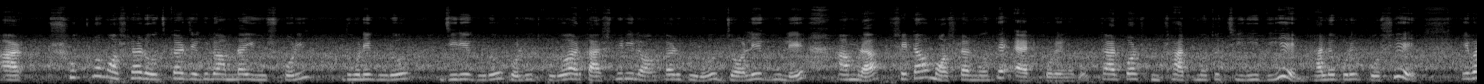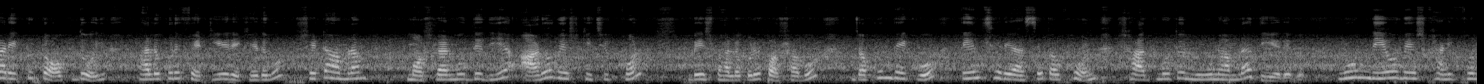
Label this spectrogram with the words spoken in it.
আর শুকনো মশলা রোজকার যেগুলো আমরা ইউজ করি ধনে গুঁড়ো, জিরে গুঁড়ো, হলুদ গুঁড়ো আর কাশ্মীরি লঙ্কার গুঁড়ো জলে গুলে আমরা সেটাও মশলার মধ্যে অ্যাড করে নেব। তারপর স্বাদ মতো চিনি দিয়ে ভালো করে কষিয়ে এবার একটু টক দই ভালো করে ফেটিয়ে রেখে দেবো। সেটা আমরা মশলার মধ্যে দিয়ে আরও বেশ কিছুক্ষণ বেশ ভালো করে কষাবো। যখন দেখব তেল ছেড়ে আসছে তখন স্বাদ মতো নুন আমরা দিয়ে দেবো। নুন দিয়েও বেশ খানিকক্ষণ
